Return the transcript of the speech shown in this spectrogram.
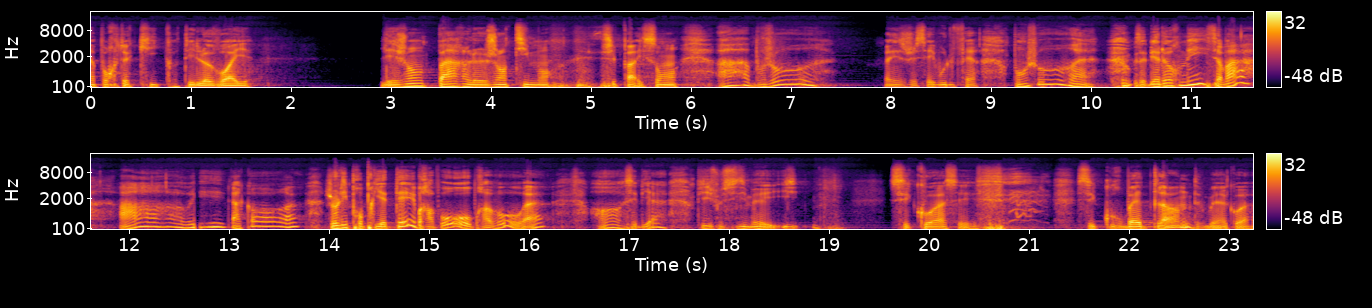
n'importe qui quand ils le voient. Les gens parlent gentiment. Je sais pas, ils sont Ah, bonjour. J'essaie de vous le faire. Bonjour, vous avez bien dormi, ça va? Ah oui, d'accord. Jolie propriété, bravo, bravo. Hein oh, c'est bien. Puis je me suis dit, mais c'est quoi C'est? c'est Courbetland ou quoi.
